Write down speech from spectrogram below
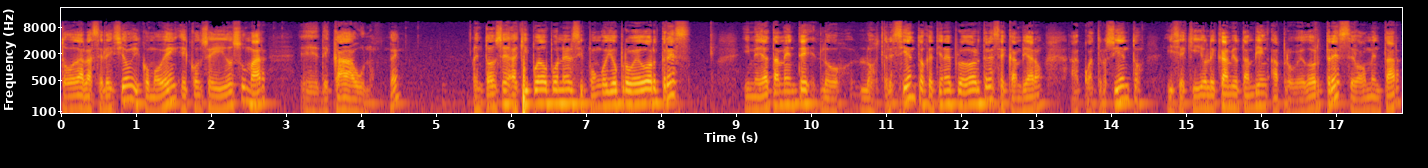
toda la selección y como ven he conseguido sumar eh, de cada uno. Entonces aquí puedo poner, si pongo yo proveedor 3, inmediatamente los, los 300 que tiene el proveedor 3 se cambiaron a 400 y si aquí yo le cambio también a proveedor 3 se va a aumentar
